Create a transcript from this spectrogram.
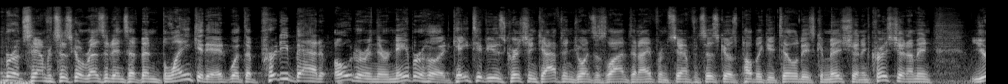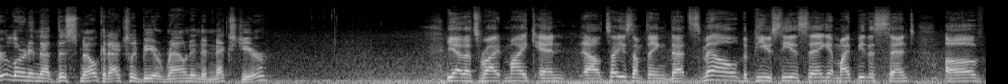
Number of San Francisco residents have been blanketed with a pretty bad odor in their neighborhood. KTVU's Christien Kafton joins us live tonight from San Francisco's Public Utilities Commission. And Christian, I mean, you're learning that this smell could actually be around into next year. Yeah, that's right, Mike. And I'll tell you something that smell, the PUC is saying it might be the scent of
